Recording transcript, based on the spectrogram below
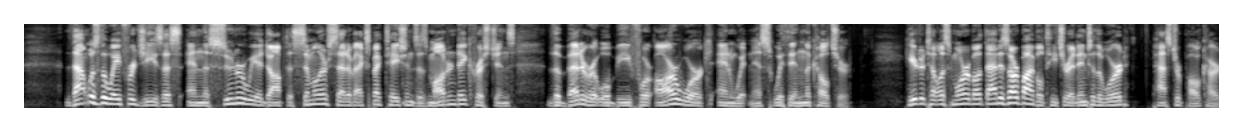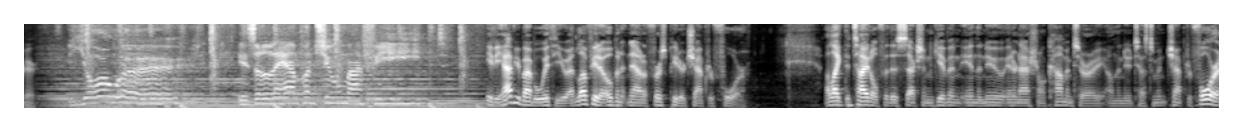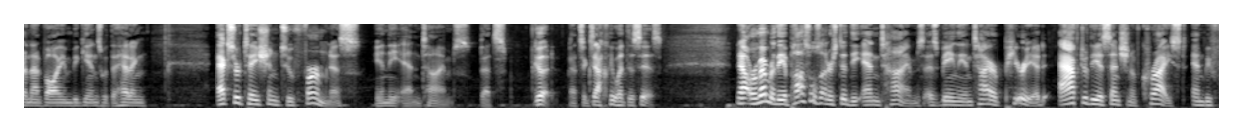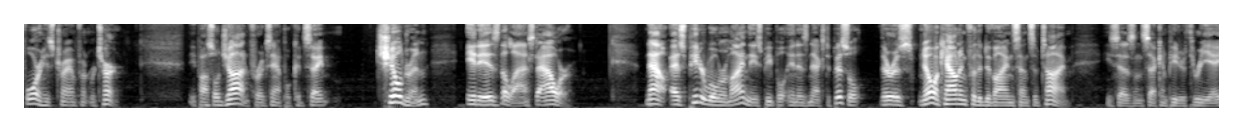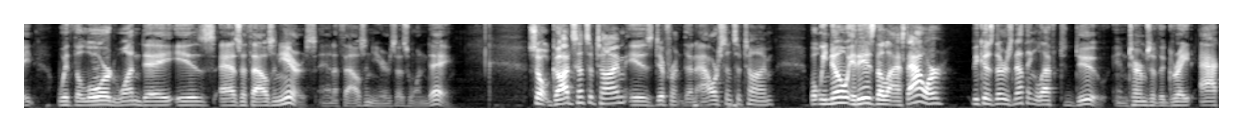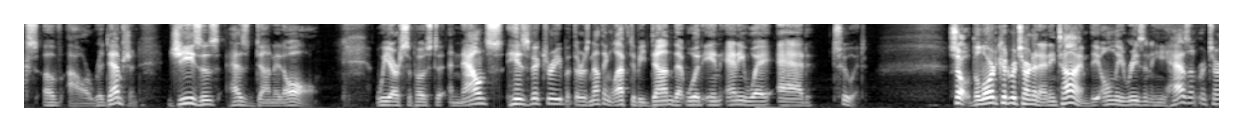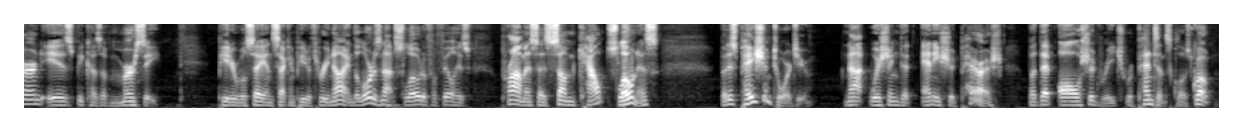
That was the way for Jesus, and the sooner we adopt a similar set of expectations as modern day Christians, the better it will be for our work and witness within the culture. Here to tell us more about that is our Bible teacher at Into the Word, Pastor Paul Carter. Your word is a lamp unto my feet. If you have your Bible with you, I'd love for you to open it now to 1 Peter chapter 4. I like the title for this section given in the New International Commentary on the New Testament. Chapter 4 in that volume begins with the heading Exhortation to Firmness in the End Times. That's Good. That's exactly what this is. Now, remember, the apostles understood the end times as being the entire period after the ascension of Christ and before his triumphant return. The apostle John, for example, could say, Children, it is the last hour. Now, as Peter will remind these people in his next epistle, there is no accounting for the divine sense of time. He says in 2 Peter 3 8, With the Lord, one day is as a thousand years, and a thousand years as one day. So God's sense of time is different than our sense of time, but we know it is the last hour because there's nothing left to do in terms of the great acts of our redemption. Jesus has done it all. We are supposed to announce his victory, but there is nothing left to be done that would in any way add to it. So the Lord could return at any time. The only reason he hasn't returned is because of mercy. Peter will say in 2 Peter 3 9, the Lord is not slow to fulfill his promise as some count slowness, but is patient towards you, not wishing that any should perish, but that all should reach repentance. Closed quote.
